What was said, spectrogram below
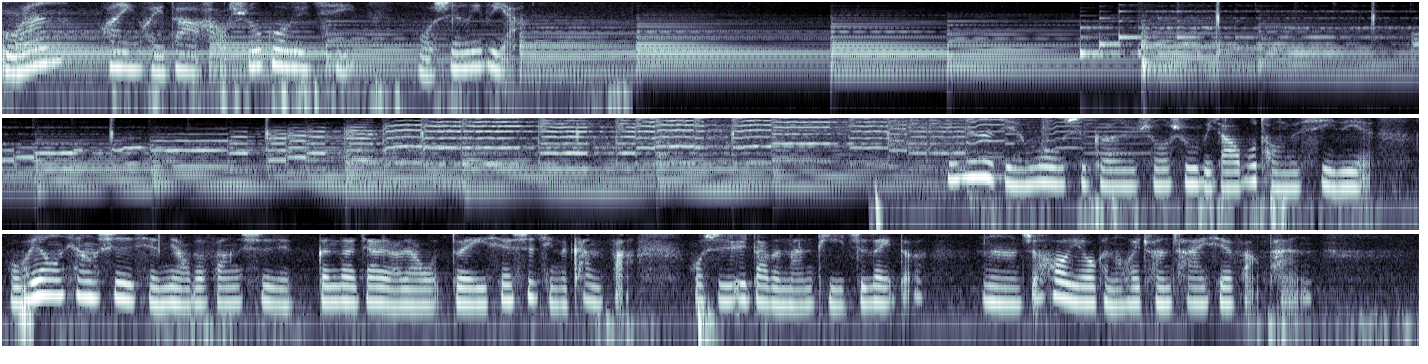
午安，欢迎回到好书过滤器，我是 Livia。今天的节目是跟说书比较不同的系列，我会用像是闲聊的方式跟大家聊聊我对一些事情的看法，或是遇到的难题之类的。那之后也有可能会穿插一些访谈，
